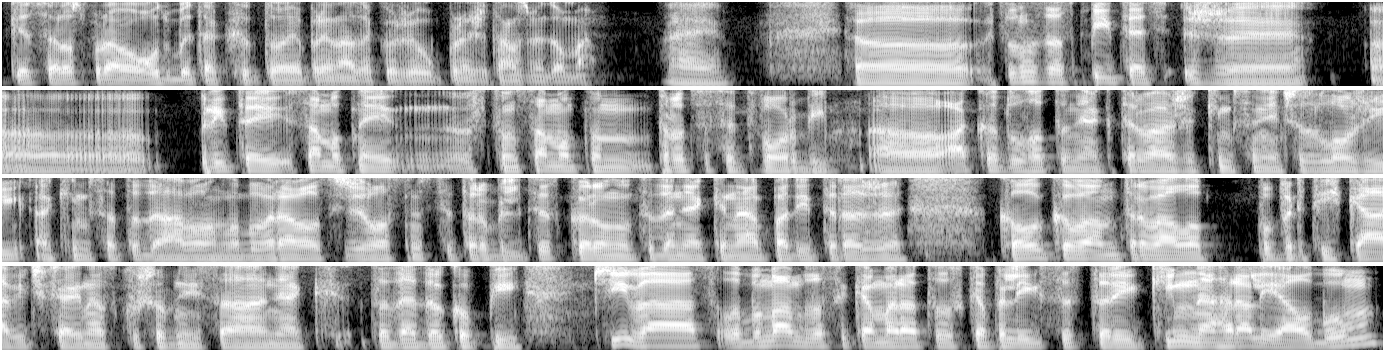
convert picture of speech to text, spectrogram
keď sa rozpráva o hudbe, tak tak to je pre nás akože úplne, že tam sme doma. Hej. Uh, chcel som sa spýtať, že uh, pri tej samotnej, v tom samotnom procese tvorby, uh, ako dlho to nejak trvá, že kým sa niečo zloží a kým sa to dá von, lebo vravel si, že vlastne ste to robili cez koronu, teda nejaké nápady, teda, že koľko vám trvalo popri tých kávičkách na skúšobni sa nejak to dať dokopy. Či vás, lebo mám zase kamarátov z kapely XS, ktorí kým nahrali album,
